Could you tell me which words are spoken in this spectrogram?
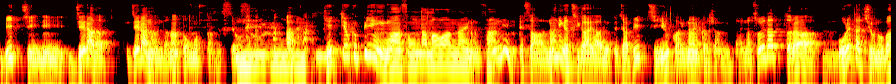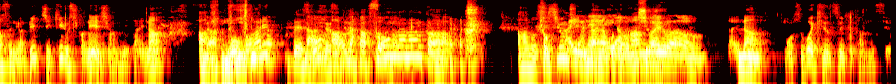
う、ビッチにジェラだ、ジェラなんだなと思ったんですよ。あ結局ピンはそんな回んないのに、3人ってさ、何が違いあるって、じゃあビッチいるかいないかじゃんみたいな。それだったら、うん俺たちを伸ばすにはビッチ切るしかねえじゃんみたいな。あ、もう二人ってそなんでそんなそんななんか、あの、思春期みたいなことを考えたみわ。たいな、もうすごい傷ついてたんですよ。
